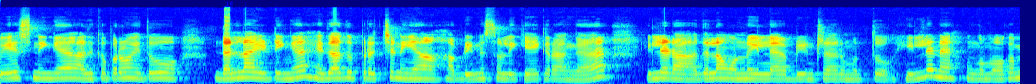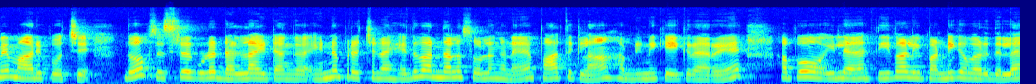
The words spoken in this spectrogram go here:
பேசுனீங்க அதுக்கப்புறம் ஏதோ டல் ஏதாவது பிரச்சனையா? அப்படின்னு சொல்லி கேட்குறாங்க இல்லைடா அதெல்லாம் ஒன்றும் இல்லை அப்படின்றாரு முத்து. இல்லைண்ணே உங்கள் முகமே மாறி போச்சு. தோ சிஸ்டர் கூட டல்லாகிட்டாங்க என்ன பிரச்சனை? எதுவாக இருந்தாலும் சொல்லுங்கண்ணே பார்த்துக்கலாம் அப்படின்னு கேட்குறாரு அப்போது இல்லை தீபாவளி பண்டிகை வருது வருதுல்ல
